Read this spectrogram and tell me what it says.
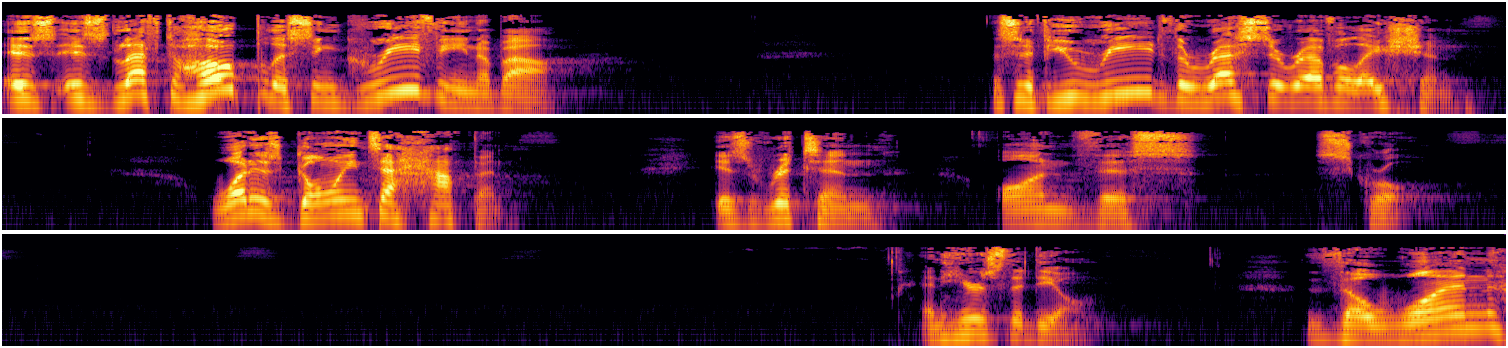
is, is left hopeless and grieving about? Listen, if you read the rest of Revelation, what is going to happen is written on this scroll. And here's the deal the one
